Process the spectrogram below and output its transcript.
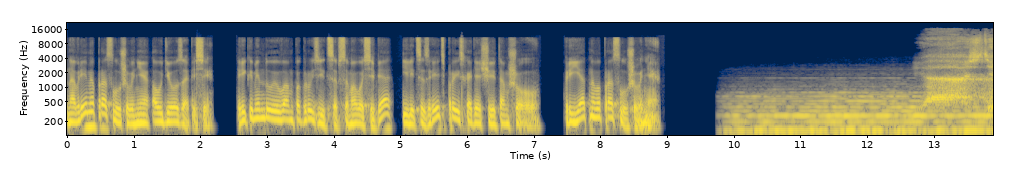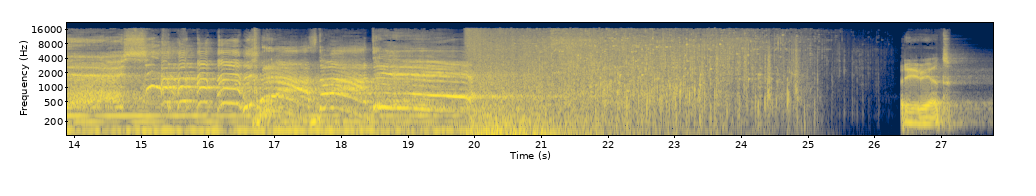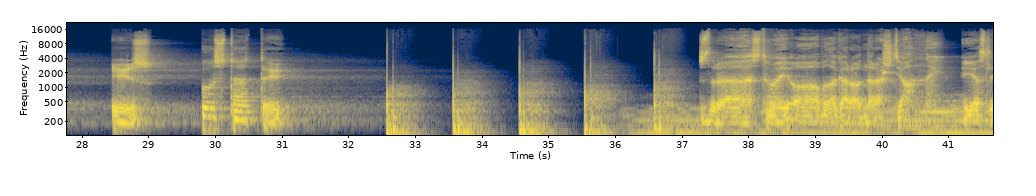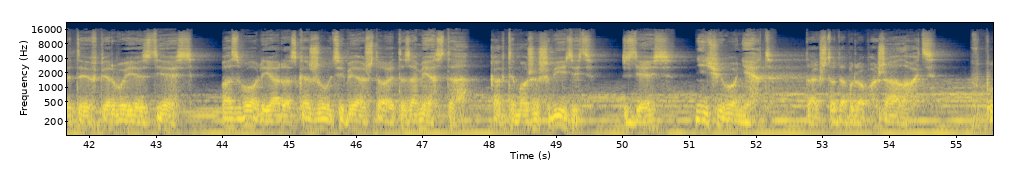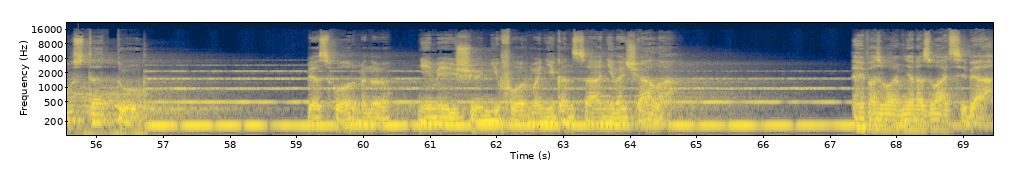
на время прослушивания аудиозаписи. Рекомендую вам погрузиться в самого себя и лицезреть происходящее там шоу. Приятного прослушивания. Я здесь. Раз, два, три! Привет. Из пустоты. Здравствуй, о благородно рожденный. Если ты впервые здесь, позволь я расскажу тебе, что это за место. Как ты можешь видеть, здесь ничего нет. Так что добро пожаловать в пустоту. Бесформенную, не имеющую ни формы, ни конца, ни начала. И позволь мне назвать себя.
